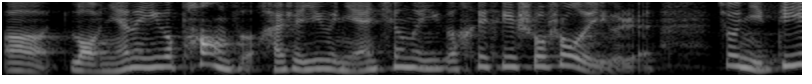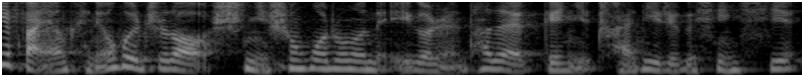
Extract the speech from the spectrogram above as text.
呃老年的一个胖子，还是一个年轻的一个黑黑瘦瘦的一个人，就你第一反应肯定会知道是你生活中的哪一个人，他在给你传递这个信息。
